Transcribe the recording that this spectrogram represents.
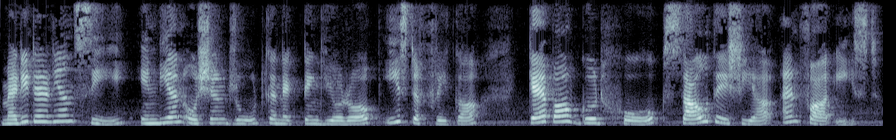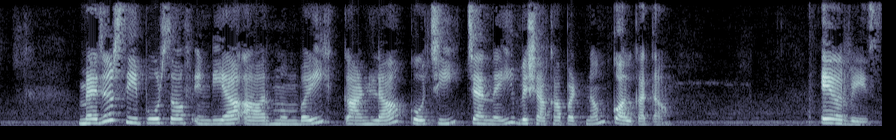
Mediterranean Sea, Indian Ocean route connecting Europe, East Africa, Cape of Good Hope, South Asia and Far East. Major seaports of India are Mumbai, Kandla, Kochi, Chennai, Vishakhapatnam, Kolkata. Airways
